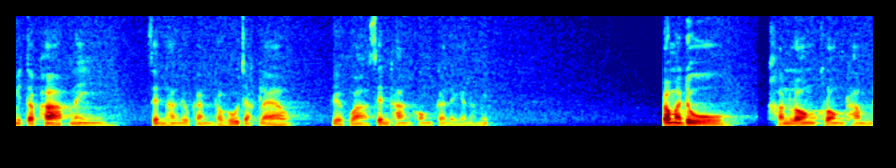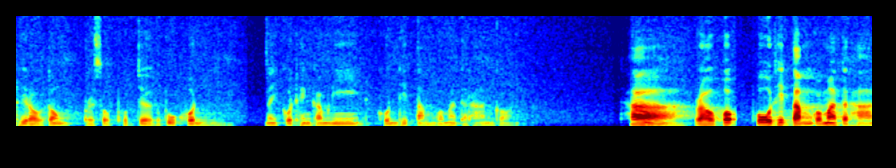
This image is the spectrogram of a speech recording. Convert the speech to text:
มิตรภาพในเส้นทางเดียวกัน เรารู้จักแล้ว เรียกว่าเส้นทางของกัลยาณมิตร เรามาดูคันลองคลองธรรมที่เราต้องประสบพบเจอกับผู้คน ในกฎแห่งกรรมนี้คนที่ต่ำกว่ามาตรฐานก่อน ถ้าเราพบผู้ที่ต่ำกว่ามาตรฐาน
